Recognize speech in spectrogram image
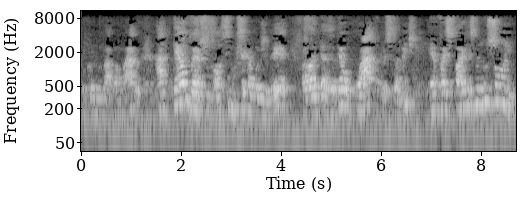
procurando no amado, até o verso 5 que você acabou de ler, até o 4 precisamente, é, faz parte desse mesmo sonho.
